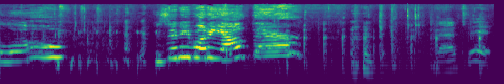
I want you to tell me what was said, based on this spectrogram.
Hello? Is anybody out there? That's it.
